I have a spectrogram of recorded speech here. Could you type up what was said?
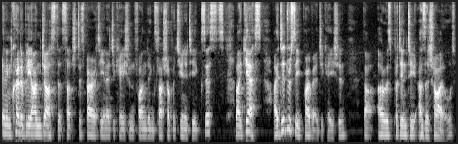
an incredibly unjust that such disparity in education funding slash opportunity exists. Like, yes, I did receive private education that I was put into as a child.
